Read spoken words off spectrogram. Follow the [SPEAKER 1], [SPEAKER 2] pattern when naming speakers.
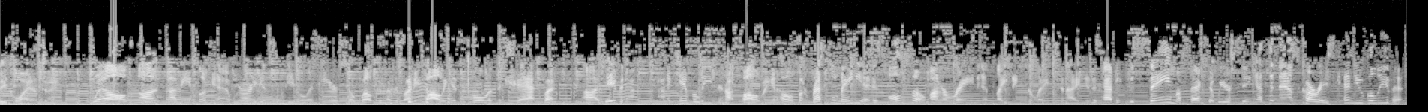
[SPEAKER 1] eerily quiet tonight.
[SPEAKER 2] Well, uh, I mean, look, yeah, we're already getting some people in here, so welcome everybody while we get the roll in the chat. But, uh, David, I, I can't believe you're not following at home, but WrestleMania is also on a rain and lightning delay tonight. It is having the same effect that we are seeing at the NASCAR race. Can you believe it?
